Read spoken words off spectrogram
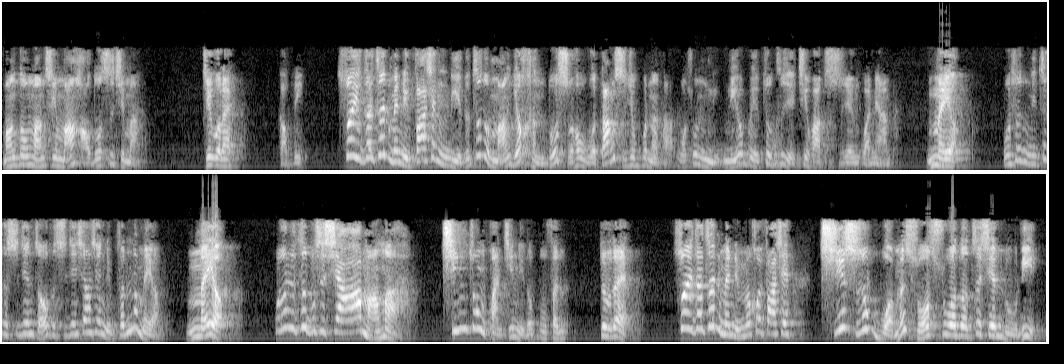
忙东忙西，忙好多事情嘛，结果呢，搞不定。所以在这里面，你发现你的这种忙，有很多时候，我当时就问了他，我说你你有没有做自己的计划、时间管理安排？没有，我说你这个时间轴和时间象限你分了没有？没有，我说你这不是瞎忙吗？轻重缓急你都不分，对不对？所以在这里面你们会发现，其实我们所说的这些努力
